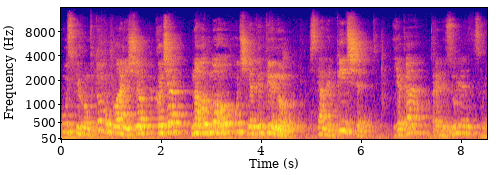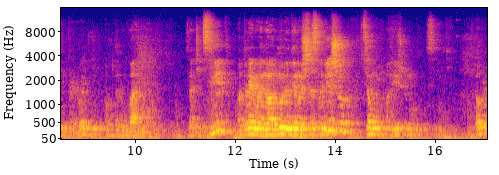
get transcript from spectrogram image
успіхом в тому плані, що хоча на одного учня дитину стане більше, яка реалізує свої природні обдарування. Значить, світ отримує на одну людину щасливішу в цьому грішному світі. Добре!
